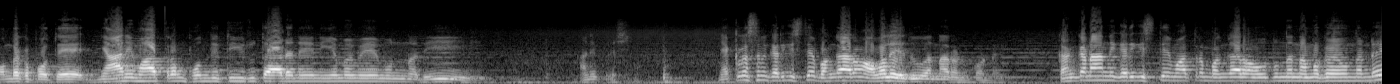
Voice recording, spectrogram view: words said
పొందకపోతే జ్ఞాని మాత్రం పొంది తీరుతాడనే నియమమేమున్నది? అని ప్రశ్న. నెక్లెస్ని కరిగిస్తే బంగారం అవ్వలేదు అన్నారు అనుకోండి కంకణాన్ని కరిగిస్తే మాత్రం బంగారం అవుతుందని నమ్మకం ఏముందండి?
